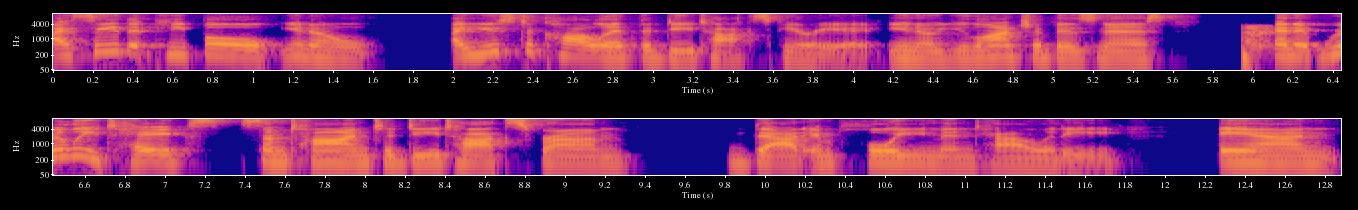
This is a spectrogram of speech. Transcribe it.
I see that people, you know, I used to call it the detox period. You know, you launch a business and it really takes some time to detox from that employee mentality. And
